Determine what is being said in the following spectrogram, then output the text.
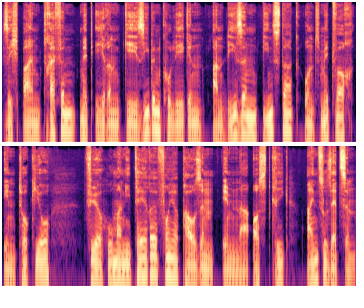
sich beim Treffen mit ihren G7-Kollegen an diesem Dienstag und Mittwoch in Tokio für humanitäre Feuerpausen im Nahostkrieg einzusetzen.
